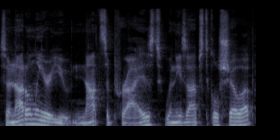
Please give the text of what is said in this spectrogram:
So, not only are you not surprised when these obstacles show up,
